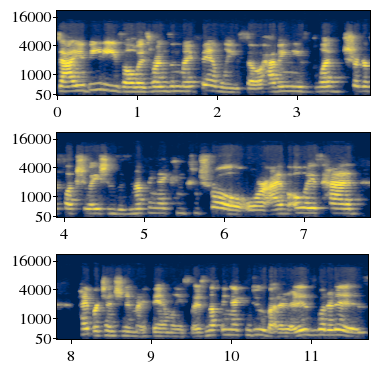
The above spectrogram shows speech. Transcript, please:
diabetes always runs in my family so having these blood sugar fluctuations is nothing i can control or i've always had hypertension in my family so there's nothing i can do about it. It is what it is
